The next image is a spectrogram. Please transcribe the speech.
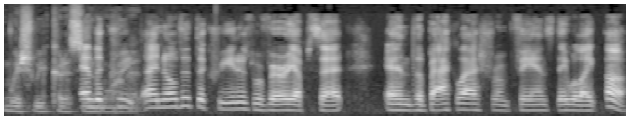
wish we could have seen and the more cre- of it. I know that the creators were very upset, and the backlash from fans, they were like, "Uh,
